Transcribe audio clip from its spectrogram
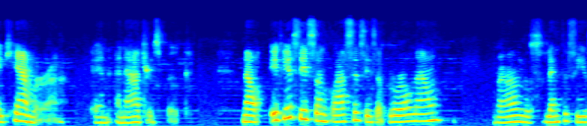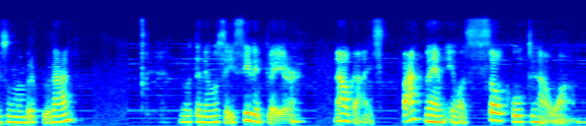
a camera, and an address book. Now, if you see sunglasses, is a plural now. ¿verdad? Los lentes sí es un nombre plural. Luego tenemos a CD player. Now, guys, back then it was so cool to have one.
